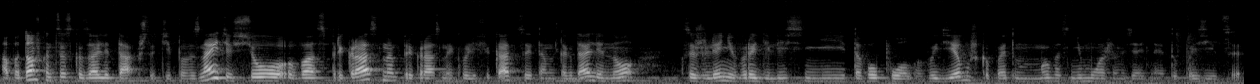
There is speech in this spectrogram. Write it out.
А потом в конце сказали так, что типа, вы знаете, все у вас прекрасно, прекрасные квалификации там и так далее, но, к сожалению, вы родились не того пола. Вы девушка, поэтому мы вас не можем взять на эту позицию.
